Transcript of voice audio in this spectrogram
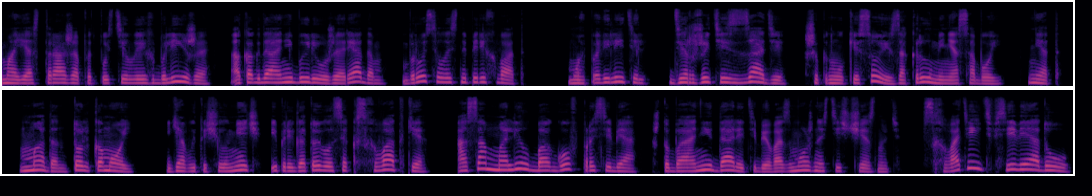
Моя стража подпустила их ближе, а когда они были уже рядом, бросилась на перехват. «Мой повелитель, держитесь сзади!» — шепнул Кисо и закрыл меня собой. «Нет, Мадан только мой!» Я вытащил меч и приготовился к схватке, а сам молил богов про себя, чтобы они дали тебе возможность исчезнуть. «Схватить все веду!»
